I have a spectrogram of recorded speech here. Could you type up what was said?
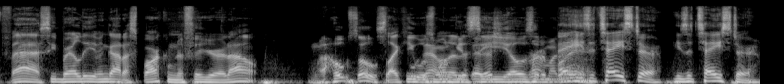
Fast. He barely even got a spark him to figure it out. I hope so. It's like he Ooh, was damn, one of the gonna that. That CEOs of the burn brand. Hey, he's a taster. He's a taster.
